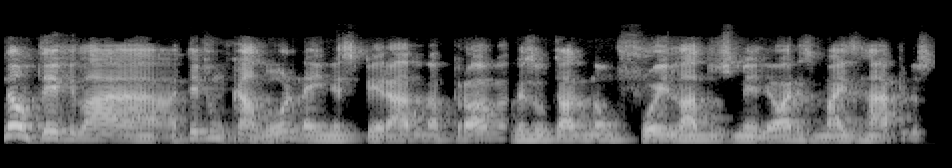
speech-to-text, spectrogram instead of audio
Não teve lá, teve um calor né, inesperado na prova, o resultado não foi lá dos melhores, mais rápidos,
